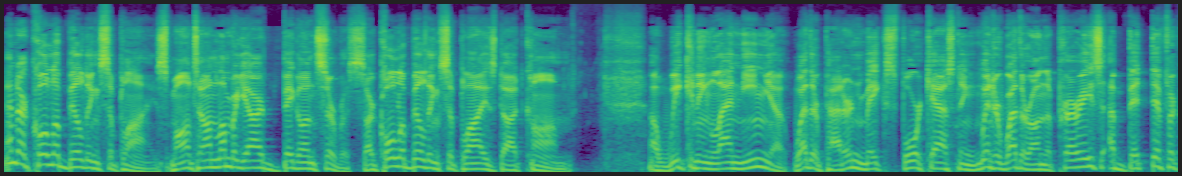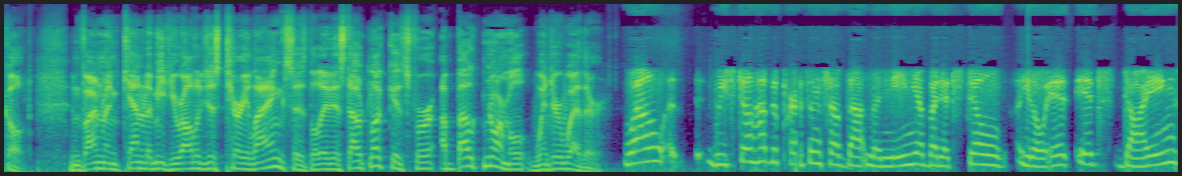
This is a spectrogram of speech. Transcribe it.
And Arcola Building Supplies, small town lumberyard, big on service. ArcolaBuildingSupplies.com. A weakening La Nina weather pattern makes forecasting winter weather on the prairies a bit difficult. Environment Canada meteorologist Terri Lang says the latest outlook is for about normal winter weather. Well, we still have the presence of that La Nina, but it's still, you know, it, it's dying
